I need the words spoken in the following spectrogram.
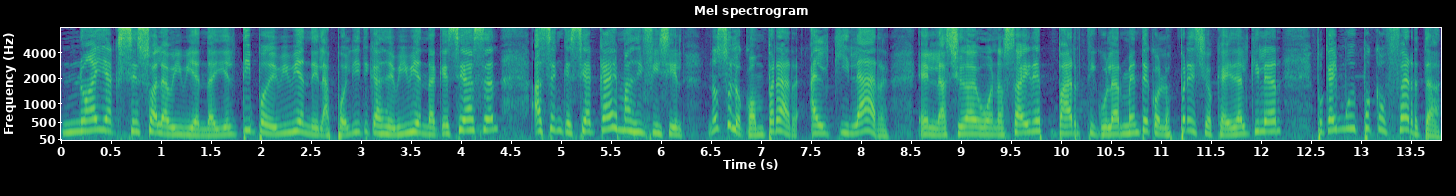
no hay acceso a la vivienda y el tipo de vivienda y las políticas de vivienda que se hacen hacen que sea cada vez más difícil no solo comprar, alquilar en la ciudad de Buenos Aires, particularmente con los precios que hay de alquiler, porque hay muy poca oferta,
